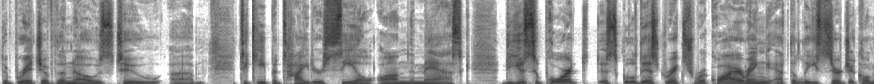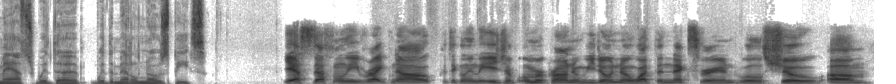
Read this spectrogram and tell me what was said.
the bridge of the nose to um, to keep a tighter seal on the mask. Do you support school districts requiring at the least surgical masks with the with the metal nose piece? Yes, definitely. Right now, particularly in the age of Omicron, and we don't know what the next variant will show. Um,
